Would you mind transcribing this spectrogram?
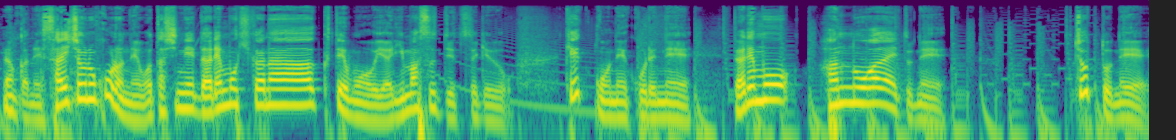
なんかね、最初の頃ね、私ね、誰も聞かなくてもやりますって言ってたけど、結構ね、これね、誰も反応がないとね、ちょっとね、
